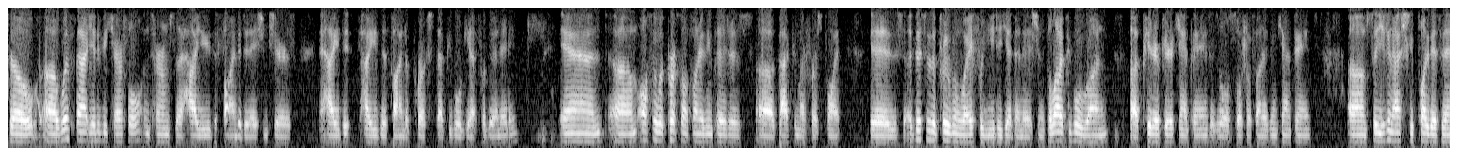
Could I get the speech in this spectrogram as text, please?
So uh, with that, you have to be careful in terms of how you define the donation tiers and how you how you define the perks that people get for donating. And um, also with personal fundraising pages, uh, back to my first point, is uh, this is a proven way for you to get donations. A lot of people run uh, peer-to-peer -peer campaigns as well as social fundraising campaigns. Um, so you can actually plug this in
